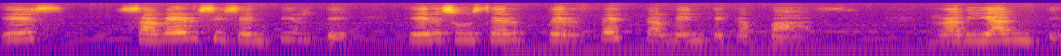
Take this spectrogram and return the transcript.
es saber si sentirte que eres un ser perfectamente capaz radiante,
